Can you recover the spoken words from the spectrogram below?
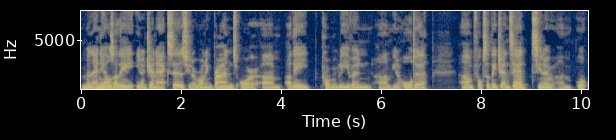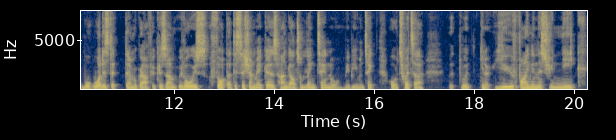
millennials? Are they you know Gen Xers? You know running brands, or um, are they probably even um, you know older um, folks? Are they Gen Z? You know, um, what, what is the demographic? Because um, we've always thought that decision makers hang out on LinkedIn or maybe even take or Twitter with you know you finding this unique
